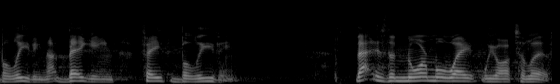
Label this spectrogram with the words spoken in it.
believing, not begging, faith believing. That is the normal way we ought to live.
